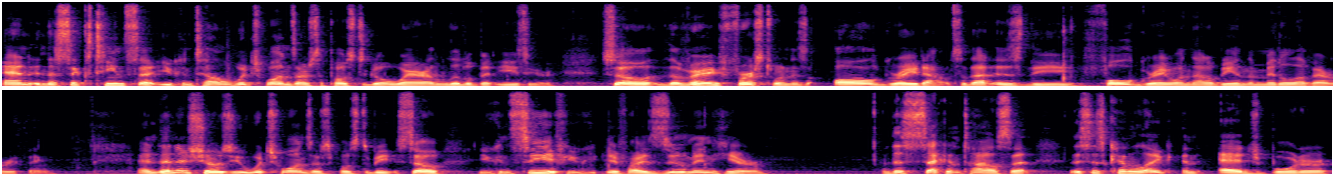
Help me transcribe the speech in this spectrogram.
And in the 16 set, you can tell which ones are supposed to go where a little bit easier. So the very first one is all grayed out. So that is the full gray one that'll be in the middle of everything. And then it shows you which ones are supposed to be. So you can see if you if I zoom in here, this second tile set, this is kind of like an edge border,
